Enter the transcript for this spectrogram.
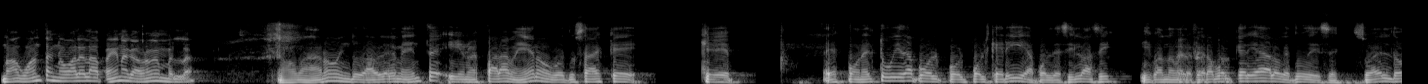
no aguantan, no vale la pena, cabrón, en verdad. No, mano, indudablemente, y no es para menos, porque tú sabes que, que exponer tu vida por, por porquería, por decirlo así, y cuando me refiero a porquería, a lo que tú dices, sueldo,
